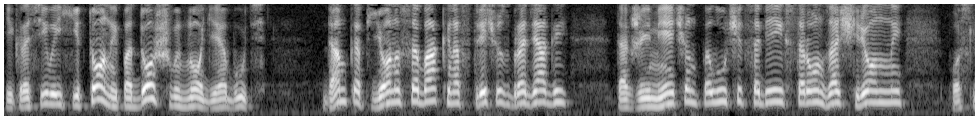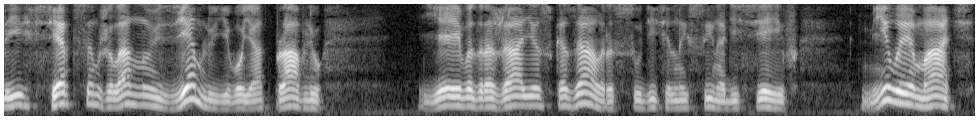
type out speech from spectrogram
и красивые хитон, и подошвы ноги обуть. Дам копье на собак и навстречу с бродягой, также и меч он получит с обеих сторон заощренный, после в сердцем желанную землю его я отправлю — Ей, возражая, сказал рассудительный сын Одиссеев, «Милая мать,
